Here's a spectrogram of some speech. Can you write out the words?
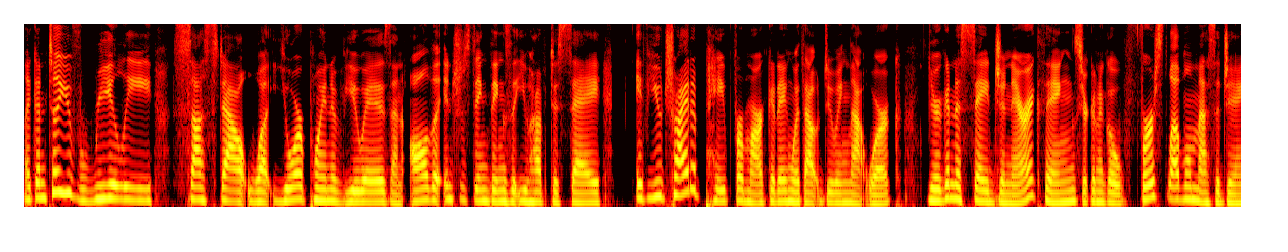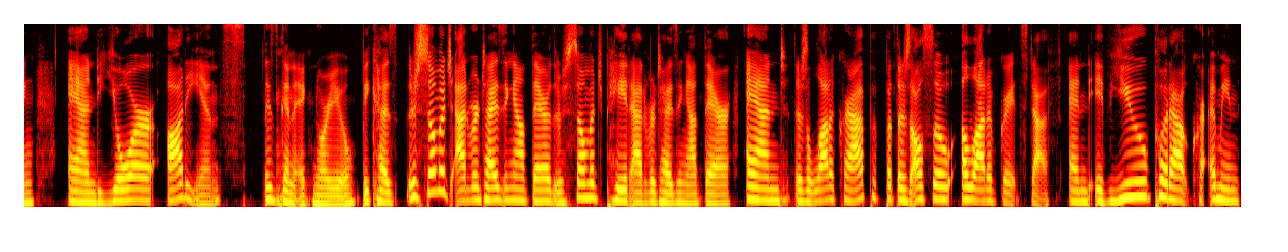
Like until you've really sussed out what your point of view is and all the interesting things that you have to say. If you try to pay for marketing without doing that work, you're going to say generic things, you're going to go first level messaging, and your audience is going to ignore you because there's so much advertising out there. There's so much paid advertising out there. And there's a lot of crap, but there's also a lot of great stuff. And if you put out, I mean,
